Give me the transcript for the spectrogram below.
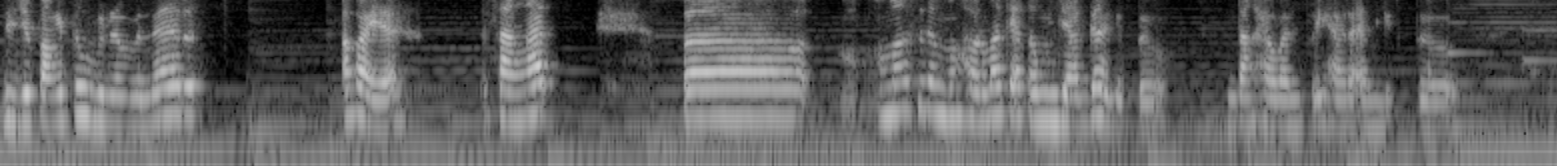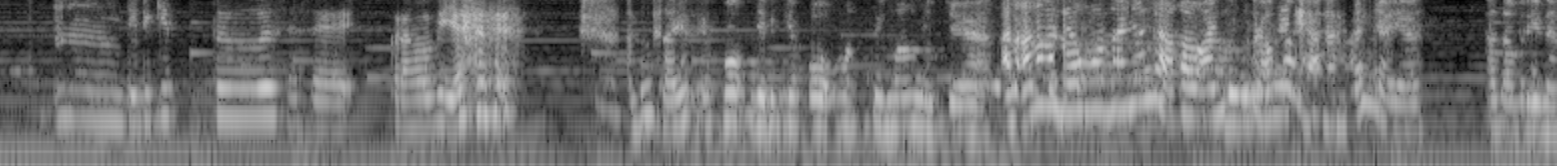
di Jepang itu bener-bener apa ya sangat uh, maksudnya menghormati atau menjaga gitu tentang hewan peliharaan gitu. Hmm, jadi gitu saya kurang lebih ya. Aduh saya kepo jadi kepo maksimal nih Cia. Anak-anak ada yang mau tanya nggak kalau anjing berapa ya harganya ya Kak Sabrina?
